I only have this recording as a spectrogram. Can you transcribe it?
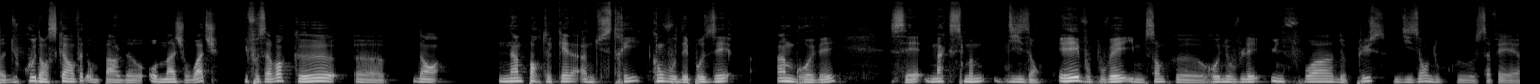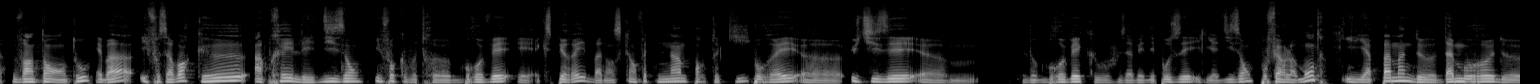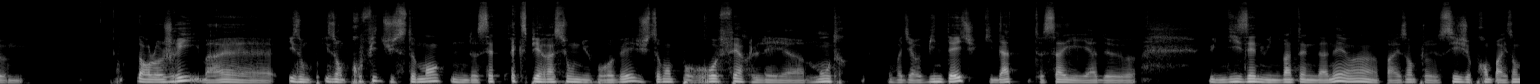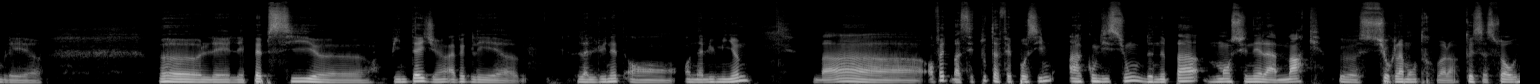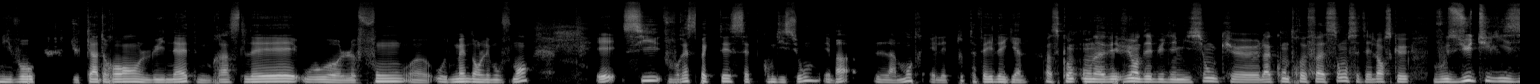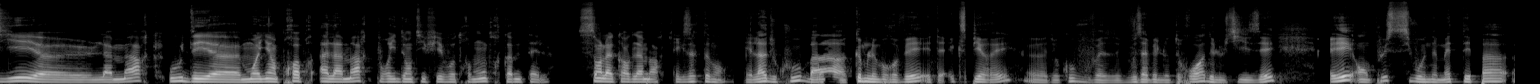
Du coup, dans ce cas, en fait, on parle de homage watch. Il faut savoir que, dans n'importe quelle industrie, quand vous déposez un brevet, c'est maximum 10 ans et vous pouvez, il me semble que renouveler une fois de plus, 10 ans, donc heu, ça fait, heu, 20 ans en tout et bah, il faut savoir qu'après les 10 ans, une fois que votre brevet est expiré, bah, dans ce cas, en fait, n'importe qui pourrait, heu, utiliser, hem, le brevet que vous avez déposé il y a 10 ans pour faire leur montre. Il y a pas mal d'amoureux de d'horlogerie, bah, heu, ils en profitent justement de cette expiration du brevet, justement pour refaire les, heu, montres, on va dire vintage, qui datent de ça il y a de une dizaine ou une vingtaine d'années, hein. Par exemple, si je prends par exemple les, les Pepsi, vintage, hein, avec les, la lunette en aluminium, bah, en fait, bah, c'est tout à fait possible à condition de ne pas mentionner la marque, sur la montre, voilà. Que ce soit au niveau du cadran, lunettes, bracelet ou, le fond, ou même dans les mouvements et si vous respectez cette condition et bah, la montre, elle est tout à fait légale. Parce qu'on on avait vu en début d'émission que la contrefaçon, c'était lorsque vous utilisiez, la marque ou des, moyens propres à la marque pour identifier votre montre comme telle, sans l'accord de la marque. Exactement et là, du coup, bah, comme le brevet était expiré, du coup, vous avez le droit de l'utiliser et en plus, si vous ne mettez pas,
